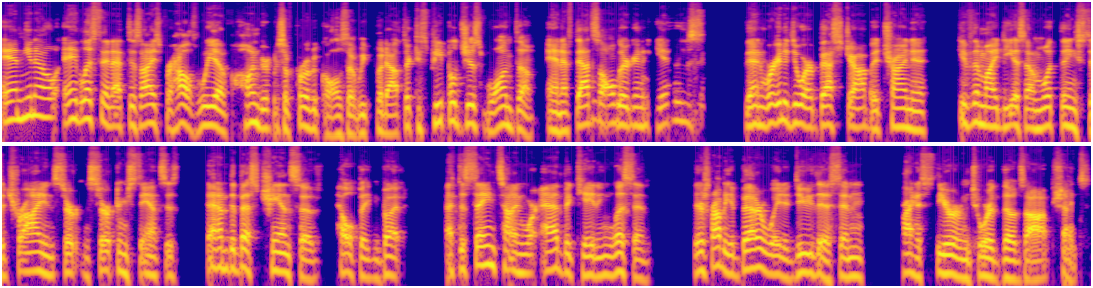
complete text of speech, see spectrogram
And, you know, hey, listen, at Designs for Health, we have hundreds of protocols that we put out there because people just want them. And if that's all they're going to use, then we're going to do our best job at trying to give them ideas on what things to try in certain circumstances that have the best chance of helping. But at the same time, we're advocating listen, there's probably a better way to do this and trying to steer them toward those options.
